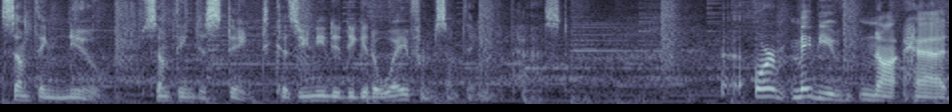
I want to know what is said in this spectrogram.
something new, something distinct, because you needed to get away from something in the past. Or maybe you've not had,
